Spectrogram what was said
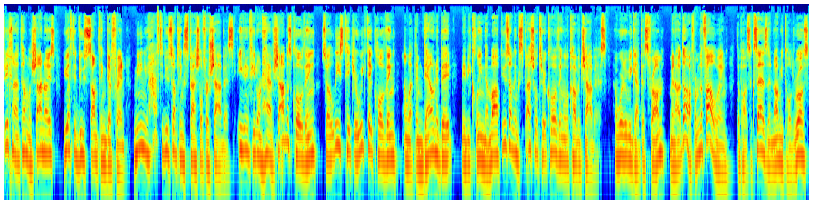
you have to do something different, meaning you have to do something special for Shabbos. Even if you don't have Shabbos clothing, so at least take your weekday clothing and let them down a bit, maybe clean them up, do something special to your clothing, Lakavit Shabbos. And where do we get this from? Minhada, from the following. The Pasuk says that Nami told Rus,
